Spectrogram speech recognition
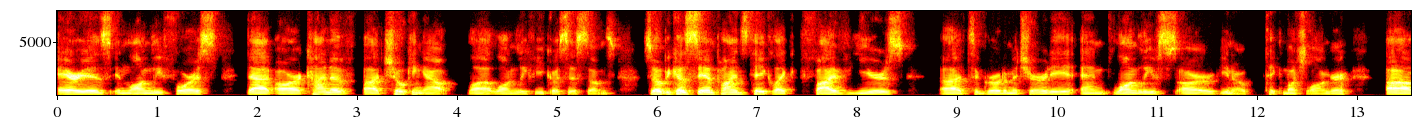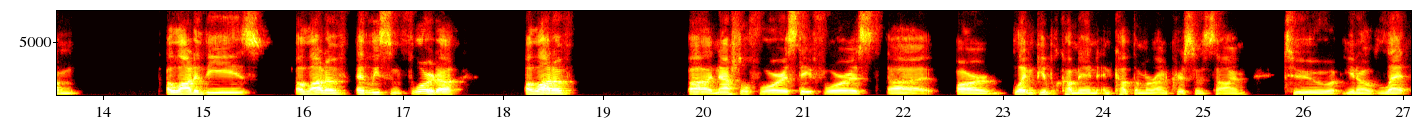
areas in longleaf forests that are kind of choking out longleaf ecosystems. So because sand pines take like five years to grow to maturity, and longleafs are you know take much longer. Um, a lot of these, a lot of at least in Florida, a lot of uh, national forest, state forest uh, are letting people come in and cut them around Christmas time to you know let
